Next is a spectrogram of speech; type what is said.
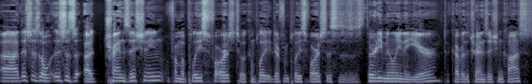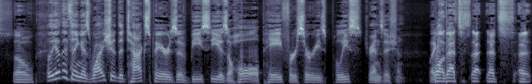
Uh, this is a this is a transitioning from a police force to a completely different police force. This is thirty million a year to cover the transition costs. So Well, the other thing is, why should the taxpayers of BC as a whole pay for Surrey's police transition? Like, well, that's that, that's a,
